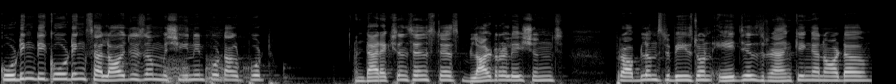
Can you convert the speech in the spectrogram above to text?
Coding, decoding, syllogism, machine input, output, direction sense test, blood relations, problems based on ages, ranking and order,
